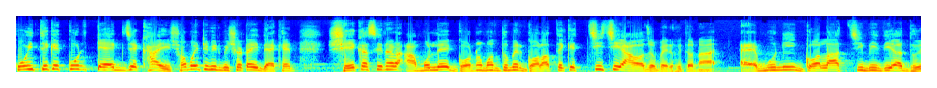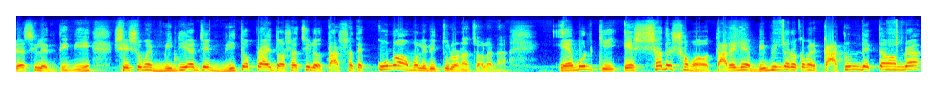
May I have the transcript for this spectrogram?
কই থেকে কোন ট্যাগ যে খাই, সময় টিভির বিষয়টাই দেখেন, শেখ হাসিনার আমলে গণমাধ্যমের গলা থেকে চিচি আওয়াজও বের হইতো না। এমনই গলা চিবি দিয়া ধৈরাছিলেন তিনি। সে সময় মিডিয়ার যে মৃতপ্রায় দশা ছিল, তার সাথে কোনো আমলেরই তুলনা চলে না। এমনকি এরশাদের সময়ও তারে নিয়ে বিভিন্ন রকমের কার্টুন দেখতাম আমরা।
